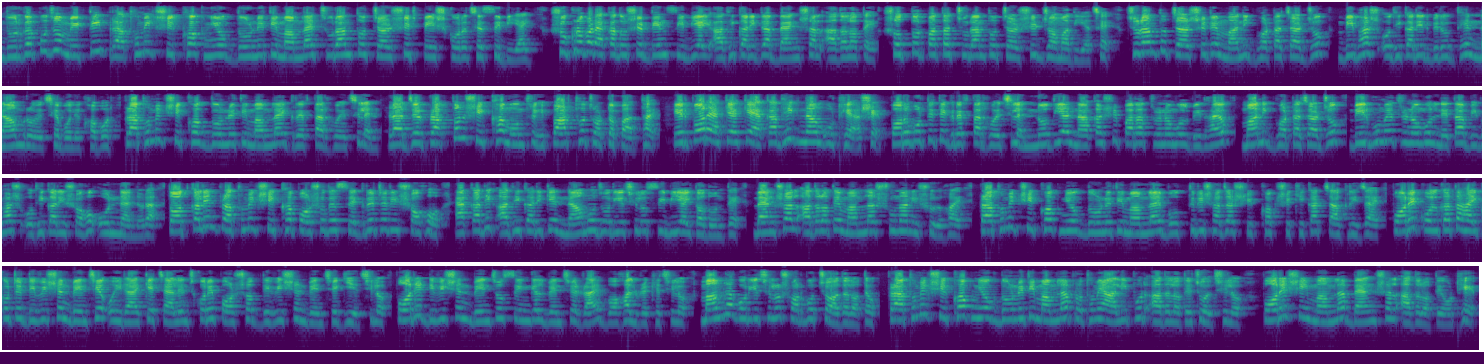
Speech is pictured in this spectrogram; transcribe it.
দুর্গাপুজো মিটতেই প্রাথমিক শিক্ষক নিয়োগ দুর্নীতি মামলায় চূড়ান্ত চার্জশিট পেশ করেছে সিবিআই। শুক্রবার একাদশের দিন সিবিআই আধিকারিকরা ব্যাংশাল আদালতে সত্তর পাতা চূড়ান্ত চার্জশিট জমা দিয়েছে। চূড়ান্ত চার্জশিটে মানিক ভট্টাচার্য, বিভাস অধিকারীর বিরুদ্ধে নাম রয়েছে বলে খবর। প্রাথমিক শিক্ষক দুর্নীতি মামলায় গ্রেফতার হয়েছিলেন রাজ্যের প্রাক্তন শিক্ষামন্ত্রী পার্থ চট্টোপাধ্যায়। এরপর একে একে একাধিক নাম উঠে আসে। পরবর্তীতে গ্রেফতার হয়েছিলেন নদিয়ার নাকাশিপাড়া তৃণমূল বিধায়ক মানিক ভট্টাচার্য বীরভূমের তৃণমূল নেতা বিভাস অধিকারী সহ অন্যান্যরা। তৎকালীন প্রাথমিক শিক্ষা পর্ষদের সেক্রেটারি সহ একাধিক আধিকারিকের নামও জড়িয়েছিল সিবিআই তদন্তে। ব্যাংশাল আদালতে মামলার শুনানি শুরু হয়। প্রাথমিক শিক্ষক নিয়োগ দুর্নীতি মামলায় বত্রিশ হাজার শিক্ষক শিক্ষিকার চাকরি যায়। পরে কলকাতা হাইকোর্টের ডিভিশন বেঞ্চে ওই রায়কে চ্যালেঞ্জ করে পর্ষদ ডিভিশন বেঞ্চে গিয়েছিল। পরে ডিভিশন বেঞ্চও সিঙ্গেল বেঞ্চের রায় বহাল রেখেছিল। মামলা গড়িয়েছিল সর্বোচ্চ আদালতেও। প্রাথমিক শিক্ষক নিয়োগ দুর্নীতি মামলা প্রথমে আলিপুর আদালতে চলছিল। পরে সেই মামলা ব্যাংশাল আদালতে ওঠে।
